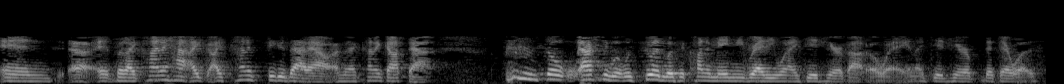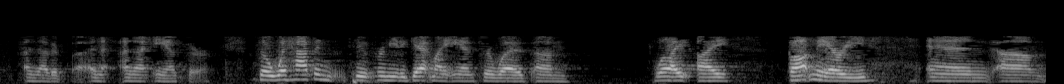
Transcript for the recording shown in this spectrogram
and uh, but I kind of had, I, I kind of figured that out. I mean, I kind of got that. so actually, what was good was it kind of made me ready when I did hear about OA, and I did hear that there was another an, an answer. So what happened to, for me to get my answer was, um, well, I, I got married, and um,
